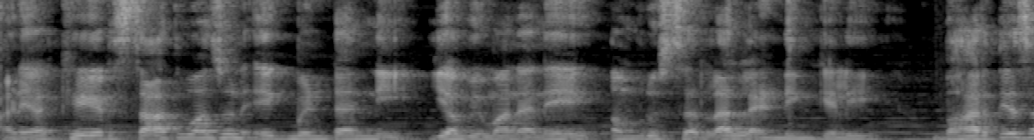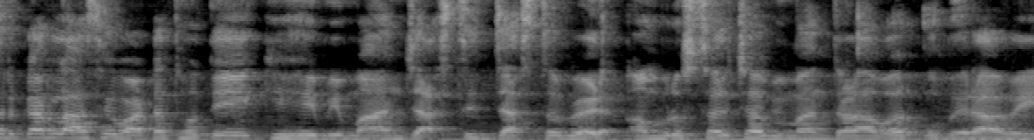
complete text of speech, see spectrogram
आणि अखेर सात वाजून एक मिनिटांनी या विमानाने अमृतसरला लँडिंग केली. भारतीय सरकारला असे वाटत होते की हे विमान जास्तीत जास्त वेळ अमृतसरच्या विमानतळावर उभे राहावे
